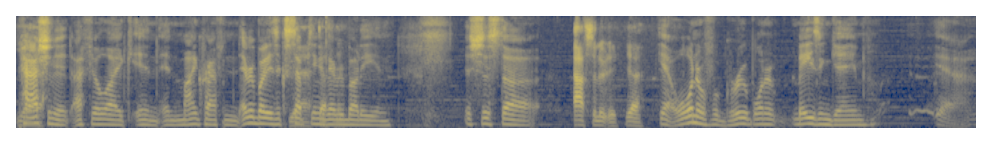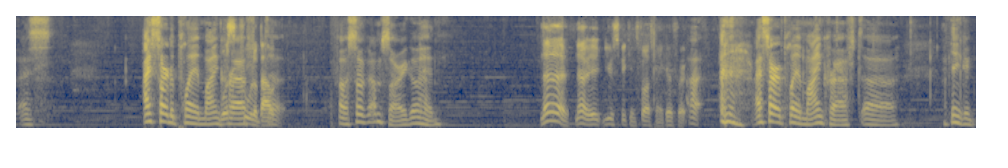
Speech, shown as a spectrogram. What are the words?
Yeah. passionate. I feel like in in Minecraft and everybody's accepting of everybody and it's just uh Absolutely, yeah. yeah wonderful group, one amazing game. Yeah, that's. I started playing Minecraft. What's cool about- uh, oh, so I'm sorry. Go ahead. No, no, no, no. You were speaking first, mate. Go for it. Uh, I started playing Minecraft. Uh, I think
